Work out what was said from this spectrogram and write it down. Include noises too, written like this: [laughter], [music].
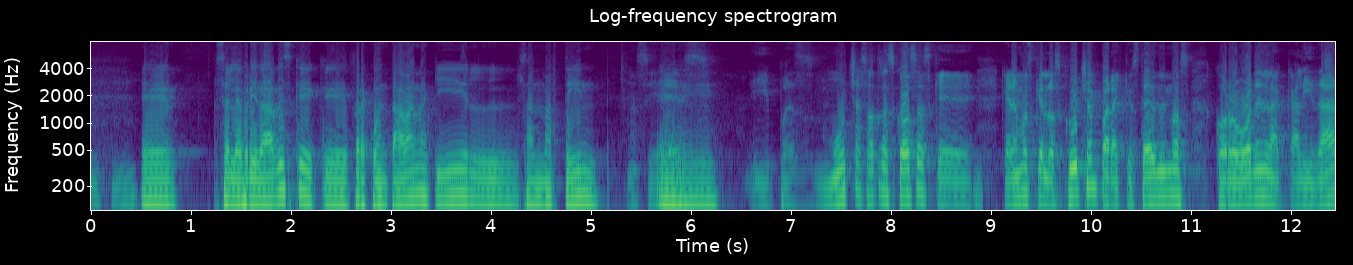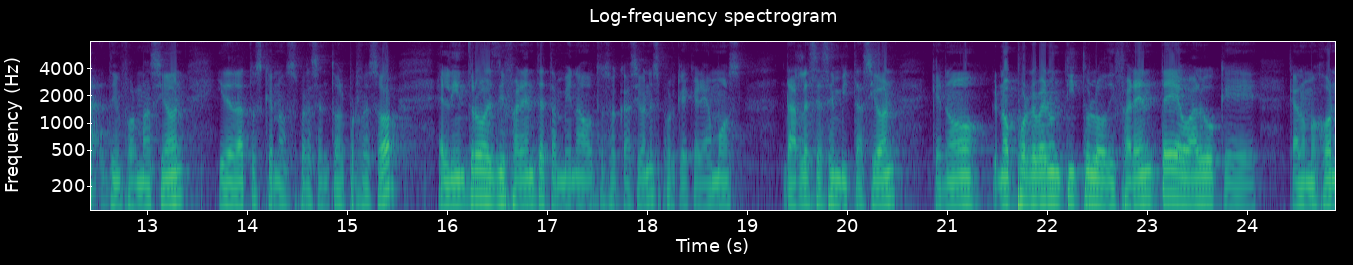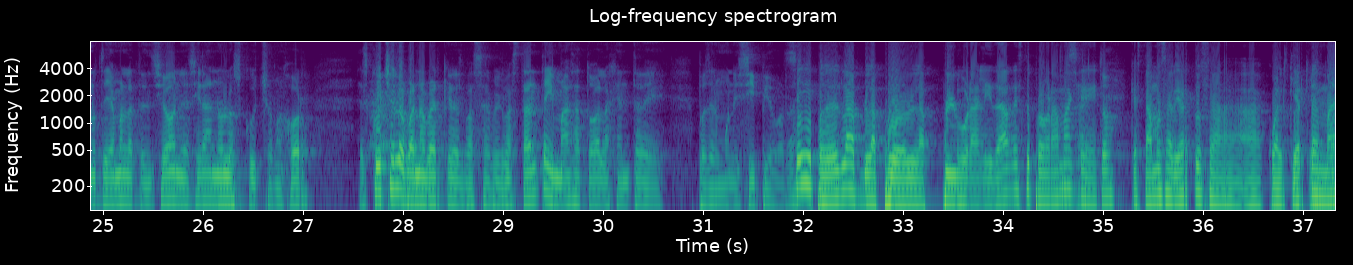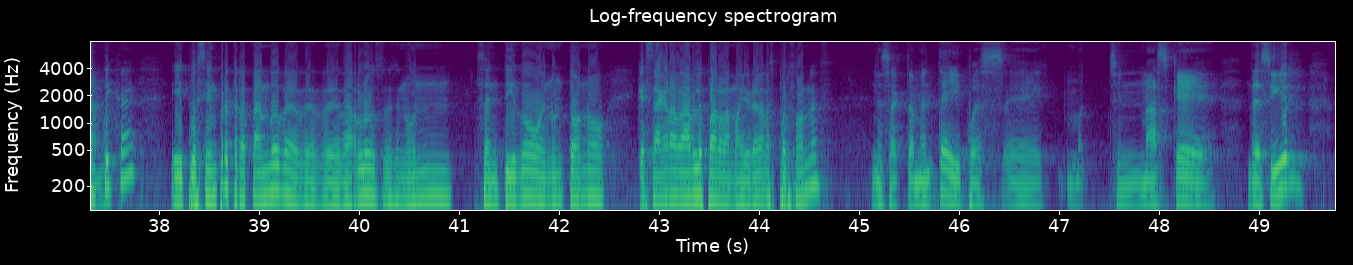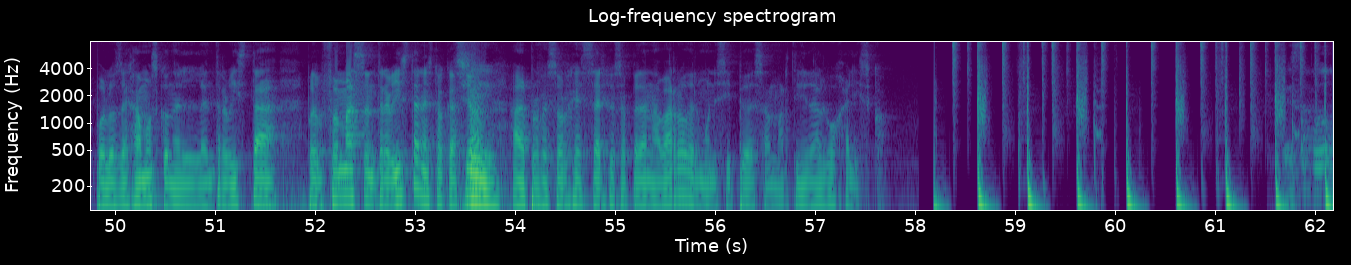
eh, celebridades que, que frecuentaban aquí el San Martín. Así es. Y pues muchas otras cosas que queremos que lo escuchen para que ustedes mismos corroboren la calidad de información y de datos que nos presentó el profesor. El intro es diferente también a otras ocasiones porque queríamos darles esa invitación que no, no por ver un título diferente o algo que, que a lo mejor no te llama la atención y decir, ah, no lo escucho, mejor escúchelo, van a ver que les va a servir bastante y más a toda la gente de, pues del municipio, ¿verdad? Sí, pues es la, la, la pluralidad de este programa que, que, estamos abiertos a, a cualquier, cualquier, temática tema. y pues siempre tratando de, de, de, darlos en un sentido o en un tono que sea agradable para la mayoría de las personas. Exactamente, y pues eh, sin más que decir, pues los dejamos con el, la entrevista, pues fue más entrevista en esta ocasión sí. al profesor Sergio Cepeda Navarro del municipio de San Martín Hidalgo, Jalisco.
